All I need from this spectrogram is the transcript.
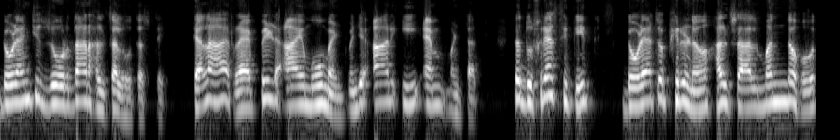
डोळ्यांची जोरदार हालचाल होत असते. त्याला रॅपिड आय मुवमेंट म्हणजे आर ई एम म्हणतात. तर दुसऱ्या स्थितीत डोळ्याचं फिरणं हालचाल मंद होत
